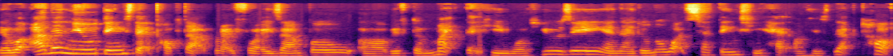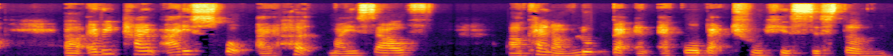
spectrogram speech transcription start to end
there were other new things that popped up, right? For example, uh, with the mic that he was using, and I don't know what settings he had on his laptop. Uh, every time I spoke, I heard myself uh, kind of look back and echo back through his system.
